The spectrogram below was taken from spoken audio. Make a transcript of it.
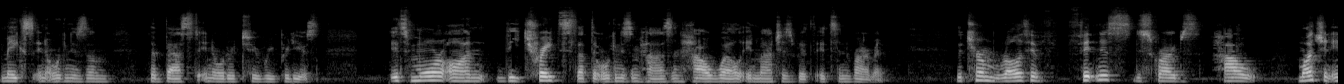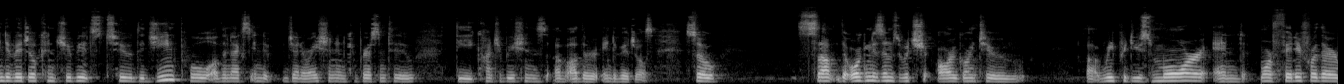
makes an organism the best in order to reproduce. It's more on the traits that the organism has and how well it matches with its environment. The term relative fitness describes how much an individual contributes to the gene pool of the next generation in comparison to the contributions of other individuals. So some the organisms which are going to uh, reproduce more and more fitted for their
